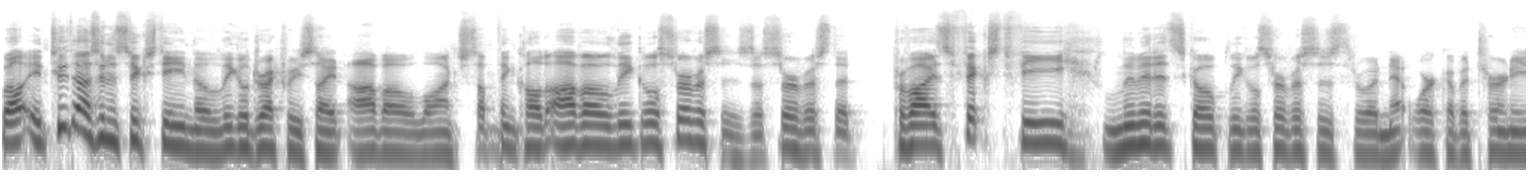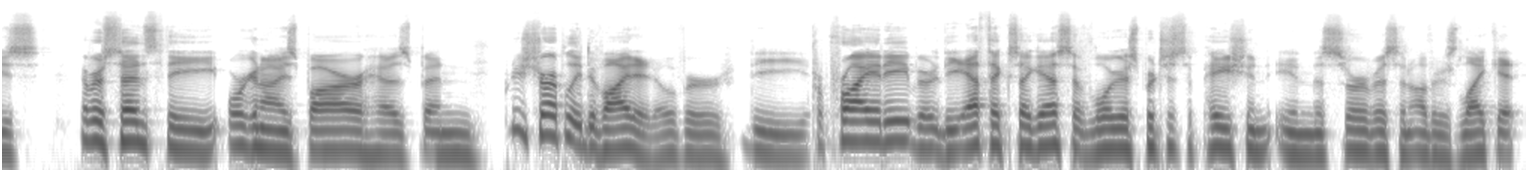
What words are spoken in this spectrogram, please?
Well, in 2016, the legal directory site Avvo launched something called Avvo Legal Services, a service that provides fixed fee, limited scope legal services through a network of attorneys Ever since, the organized bar has been pretty sharply divided over the propriety or the ethics, I guess, of lawyers' participation in the service and others like it.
